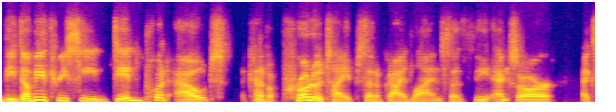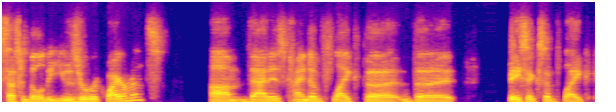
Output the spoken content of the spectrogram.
the W3C did put out kind of a prototype set of guidelines. That's the XR accessibility user requirements. Um, that is kind of like the the basics of like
